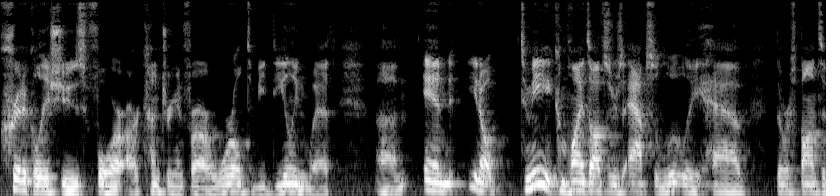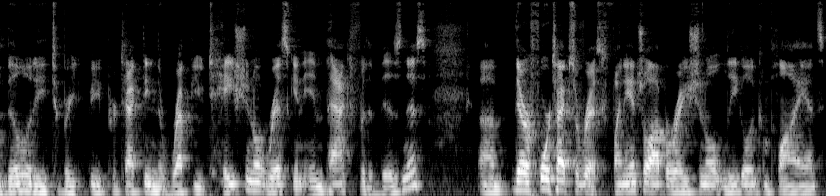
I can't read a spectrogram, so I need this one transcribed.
critical issues for our country and for our world to be dealing with. Um, and you know to me compliance officers absolutely have the responsibility to be, be protecting the reputational risk and impact for the business. Um, there are four types of risk financial operational legal and compliance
